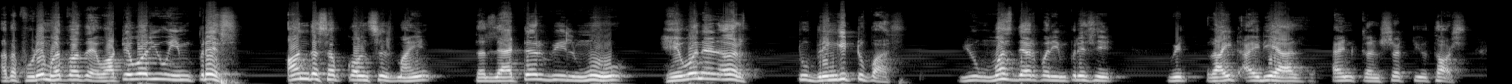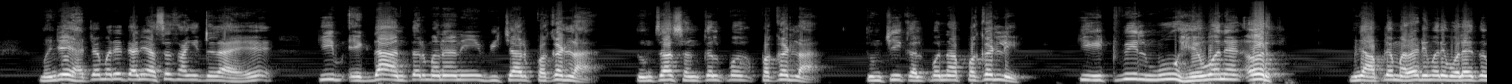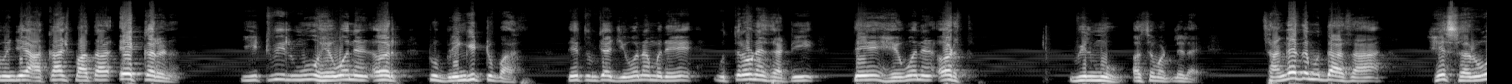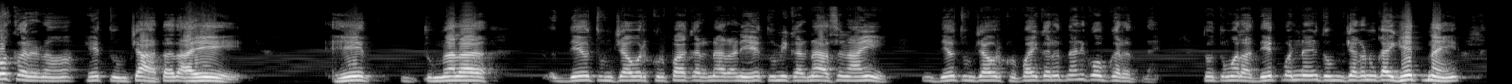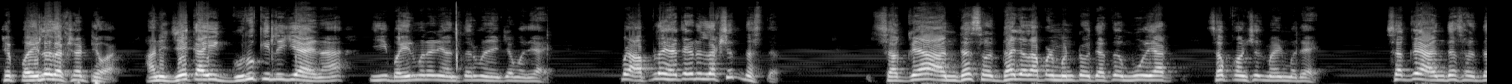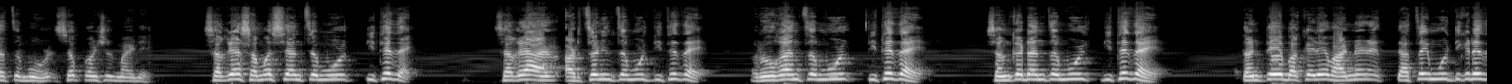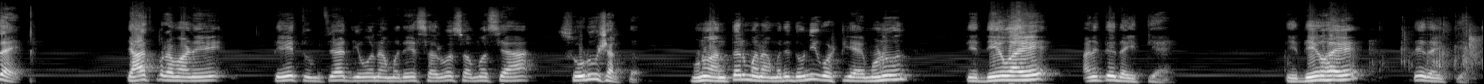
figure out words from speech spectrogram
आता पुढे महत्वाचं आहे. Whatever you impress on the subconscious mind the latter will move heaven and earth to bring it to pass you must therefore impress it with right ideas and constructive thoughts म्हणजे ह्याच्यामध्ये त्याने असं सांगितलेलं आहे की एकदा अंतर्मनाने विचार पकडला तुमचा संकल्प पकडला तुमची कल्पना पकडली की it will move heaven and earth म्हणजे आपल्या मराठीमध्ये बोलायचं म्हणजे आकाश पाताळ एक करणं. It will move heaven and earth to bring it to pass ते तुमच्या जीवनामध्ये उतरवण्यासाठी ते heaven and earth will move असं म्हटलेलं आहे. सांगायचा मुद्दा असा हे सर्व करणं हे तुमच्या हातात आहे. हे तुम्हाला देव तुमच्यावर कृपा करणार आणि हे तुम्ही करणार असं नाही. देव तुमच्यावर कृपाही करत नाही आणि कोप करत नाही. तो तुम्हाला देत पण नाही आणि तुमच्याकडून काही घेत नाही. हे पहिलं लक्षात ठेवा. आणि जे काही गुरुकिल्ली जी आहे ना ती बहिर्मन आणि अंतर्मन यांच्यामध्ये आहे. पण आपलं ह्याच्याकडे लक्षच नसतं. सगळ्या अंधश्रद्धा ज्याला आपण म्हणतो त्याचं मूळ या सबकॉन्शियस माइंडमध्ये आहे. सगळ्या अंधश्रद्धाचं मूळ सबकॉन्शियस माइंड आहे. सगळ्या समस्यांचं मूळ तिथेच आहे. सगळ्या अड- अडचणींचं मूळ तिथेच आहे. रोगांचं मूळ तिथेच आहे. संकटांचं मूळ तिथेच आहे. तंटे बकेडे भांडण त्याचंही मूळ तिकडेच आहे. त्याचप्रमाणे ते तुमच्या जीवनामध्ये सर्व समस्या सोडू शकतं. म्हणून अंतर्मनामध्ये दोन्ही गोष्टी आहे. म्हणून ते देव आहे आणि ते दैत्य आहे. ते देव आहे ते दैत्य आहे.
